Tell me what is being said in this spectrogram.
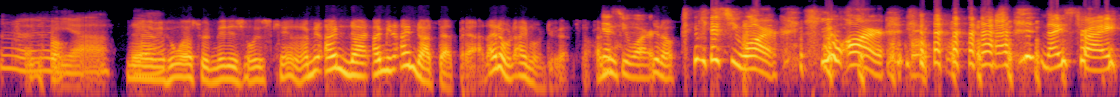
Uh, yeah. no, I mean, Yeah. who wants to admit he's a loose cannon? I mean, I'm not. I mean, I'm not that bad. I don't. I don't do that stuff. I Yes, mean, you are. you know. Yes, you are. You are. Nice try.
